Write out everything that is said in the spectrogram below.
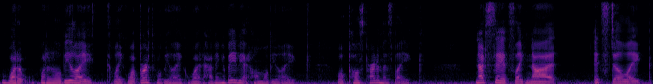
what it what it'll be like, like what birth will be like, what having a baby at home will be like, what postpartum is like. Not to say it's like not it's still like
